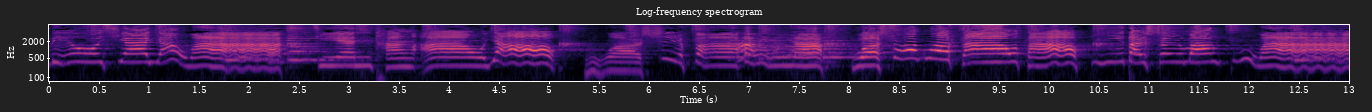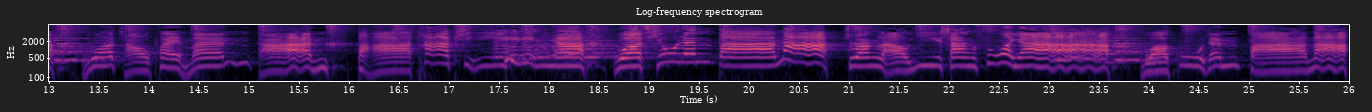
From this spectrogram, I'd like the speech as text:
留下药啊，煎汤熬药我是方啊。我说过嫂嫂一旦身亡故啊，我找块门板把它停啊。我求人把那庄老衣裳锁呀，我雇人把那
